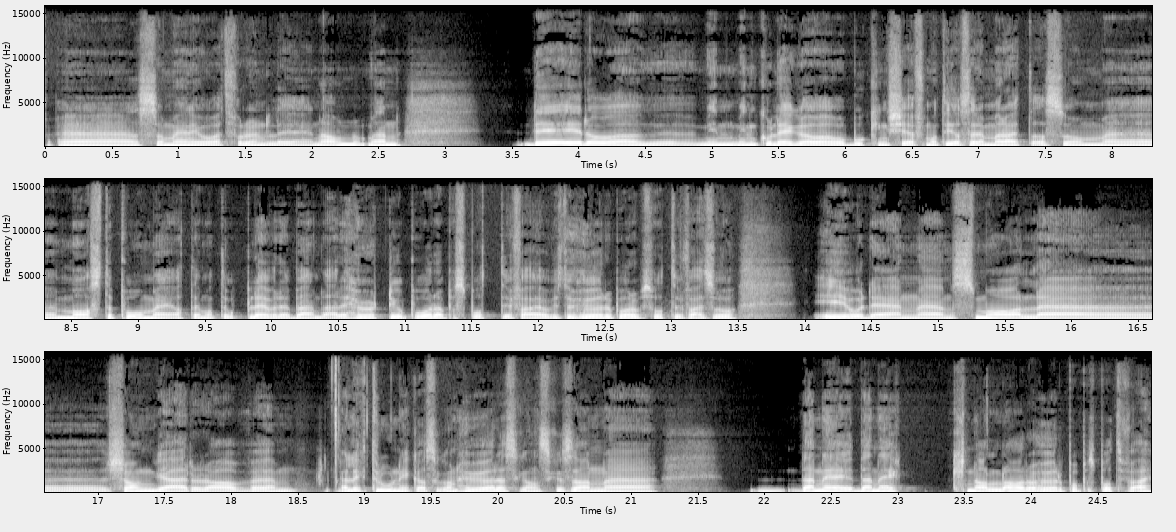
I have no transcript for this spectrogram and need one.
som er jo et forunderlig navn. men det er da eh, min, min kollega og bookingsjef Mathias Remmereita som eh, maste på meg at jeg måtte oppleve det bandet. der. Jeg hørte jo på det på Spotify, og hvis du hører på det på Spotify, så er jo det en um, smal uh, sjanger av um, elektronika som kan høres ganske sånn uh, den, er, den er knallhard å høre på på Spotify.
